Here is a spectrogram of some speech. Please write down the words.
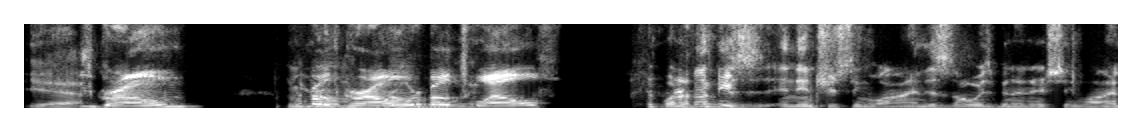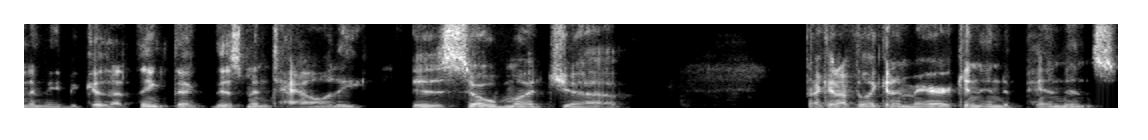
Yeah, He's grown. We're You both grown. We're both boy. twelve. Well, I think this is an interesting line. This has always been an interesting line to me because I think that this mentality is so much uh like I feel like an American independence.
